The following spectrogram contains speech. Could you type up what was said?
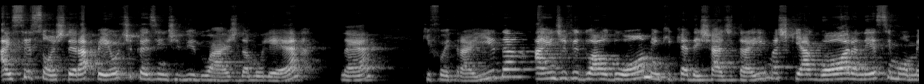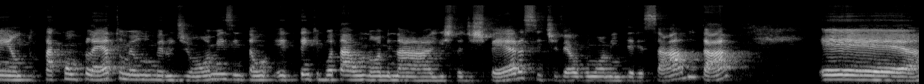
as sessões terapêuticas individuais da mulher, né? Que foi traída, a individual do homem que quer deixar de trair, mas que agora, nesse momento, está completo o meu número de homens, então tem que botar o um nome na lista de espera, se tiver algum homem interessado, tá? É,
